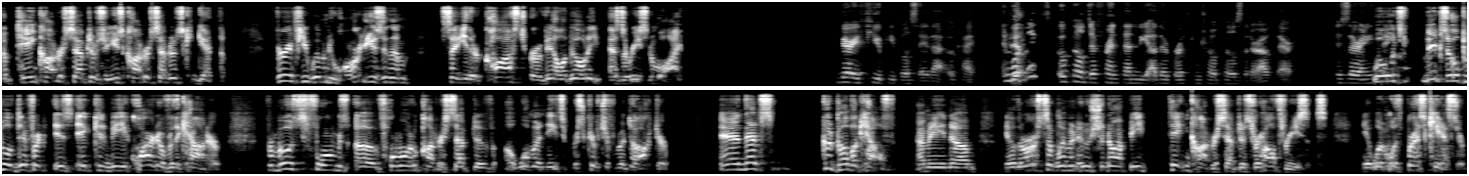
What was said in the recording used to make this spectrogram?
obtain contraceptives or use contraceptives can get them. Very few women who aren't using them say either cost or availability as the reason why. Very few people say that. Okay. And what yeah. makes Opill different than the other birth control pills that are out there? Is there anything? Well, what makes Opill different is it can be acquired over the counter. For most forms of hormonal contraceptive, a woman needs a prescription from a doctor, and that's good public health. I mean, um, you know, there are some women who should not be taking contraceptives for health reasons. You know, women with breast cancer,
